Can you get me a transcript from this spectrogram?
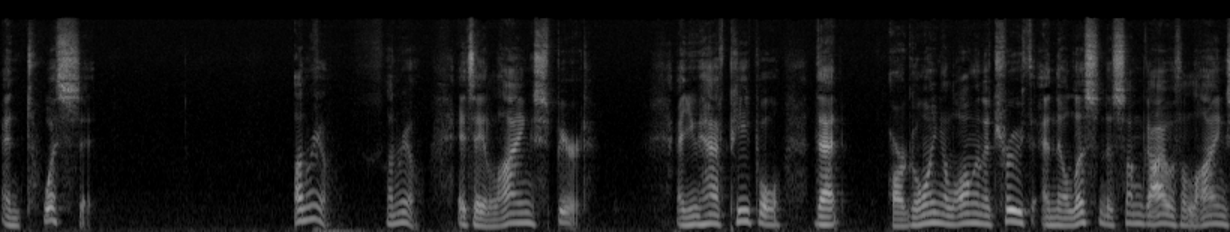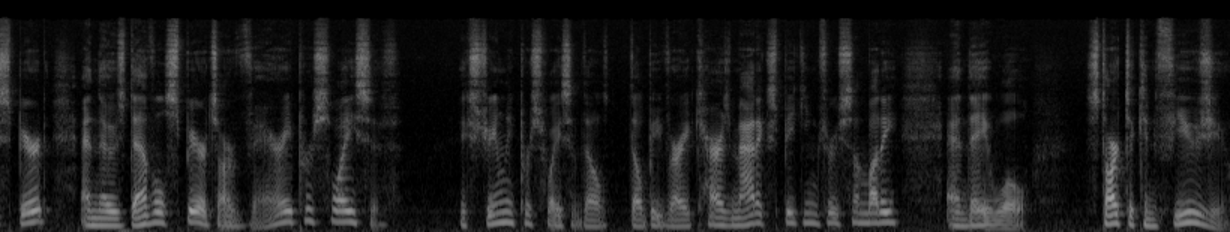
and twists it. Unreal. Unreal. It's a lying spirit. And you have people that are going along in the truth and they'll listen to some guy with a lying spirit, and those devil spirits are very persuasive, extremely persuasive. They'll, they'll be very charismatic speaking through somebody, and they will start to confuse you.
